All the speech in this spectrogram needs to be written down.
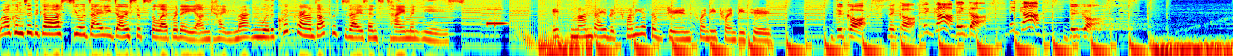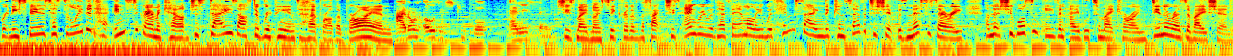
Welcome to The Goss, your daily dose of celebrity. I'm Katie Mattin with a quick roundup of today's entertainment news. It's Monday, the 20th of June, 2022. The Goss. The goss. The goss. The goss. The goss. The Goss. Britney Spears has deleted her Instagram account just days after ripping into her brother Bryan. I don't owe these people anything. She's made no secret of the fact she's angry with her family, with him saying the conservatorship was necessary and that she wasn't even able to make her own dinner reservation.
